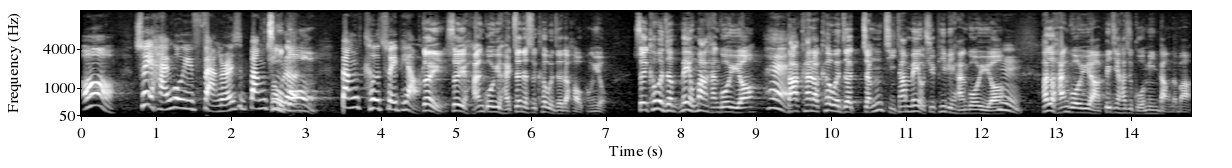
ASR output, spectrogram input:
哦，所以韩国瑜反而是帮助了。帮柯吹票，对，所以韩国瑜还真的是柯文哲的好朋友，所以柯文哲没有骂韩国瑜哦。大家看到柯文哲整体他没有去批评韩国瑜哦。嗯，他说韩国瑜啊，毕竟他是国民党的嘛，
